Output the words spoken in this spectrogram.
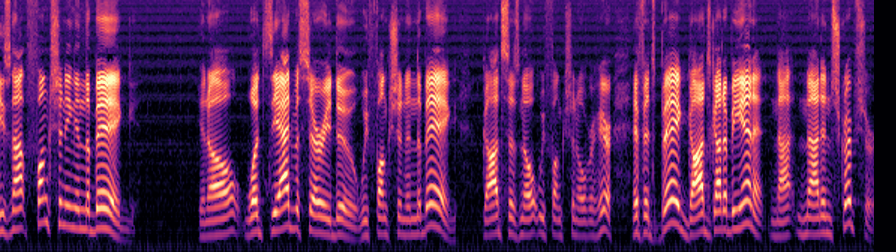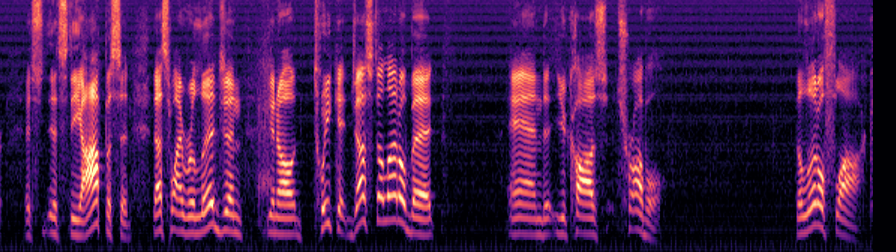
He's not functioning in the big. You know, what's the adversary do? We function in the big. God says, no, we function over here. If it's big, God's got to be in it, not, not in Scripture. It's, it's the opposite. That's why religion, you know, tweak it just a little bit and you cause trouble. The little flock.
